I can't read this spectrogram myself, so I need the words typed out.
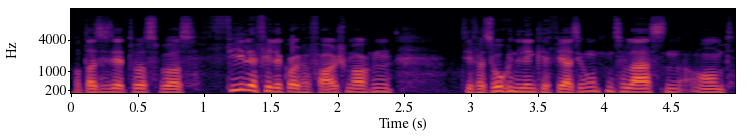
Und das ist etwas, was viele, viele Golfer falsch machen. Sie versuchen die linke Ferse unten zu lassen und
